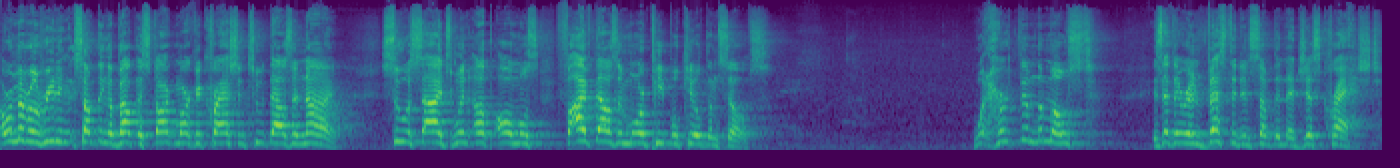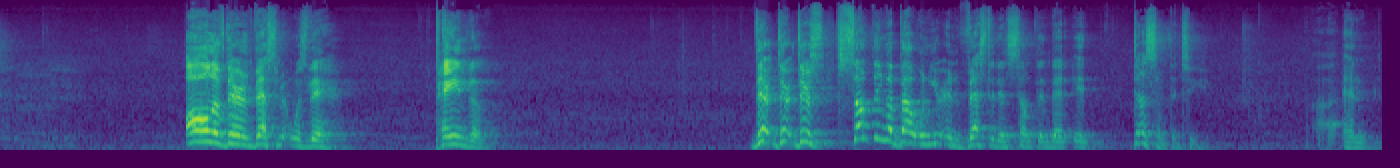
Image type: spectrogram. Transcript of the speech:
I remember reading something about the stock market crash in 2009. Suicides went up almost 5,000 more people killed themselves. What hurt them the most is that they were invested in something that just crashed. All of their investment was there pain them. There, there, there's something about when you're invested in something that it does something to you. Uh, and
